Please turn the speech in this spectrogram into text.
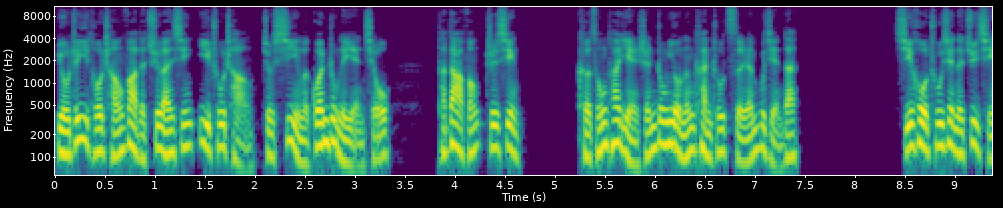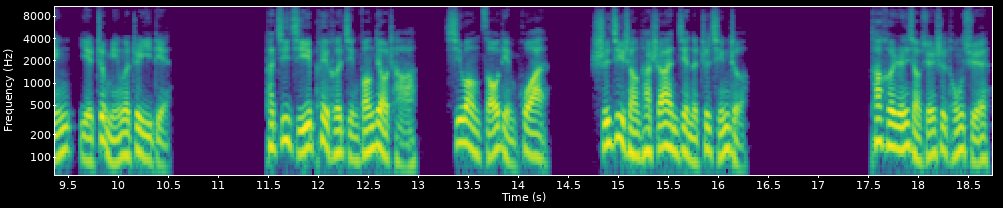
有着一头长发的曲兰心一出场就吸引了观众的眼球。她大方知性，可从她眼神中又能看出此人不简单。其后出现的剧情也证明了这一点。她积极配合警方调查，希望早点破案。实际上，她是案件的知情者。她和任小璇是同学，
